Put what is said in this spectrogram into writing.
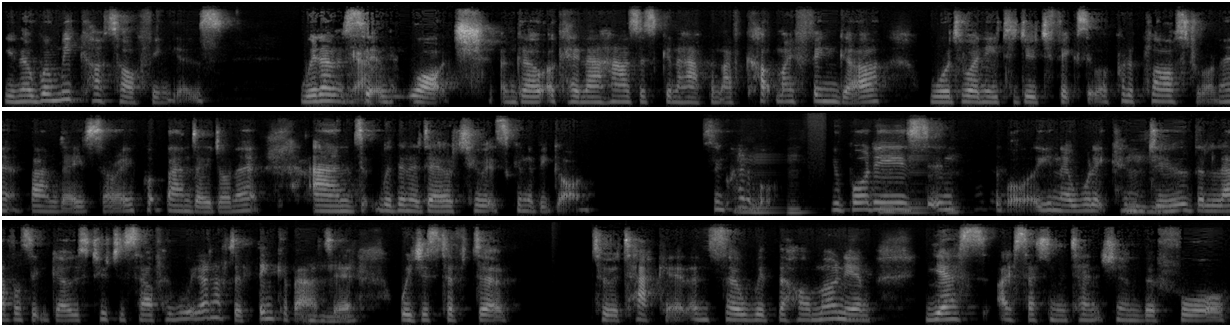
You know, when we cut our fingers, we don't yeah. sit and watch and go, okay, now how's this going to happen? I've cut my finger. What do I need to do to fix it? Well, put a plaster on it, band aid, sorry, put band aid on it. And within a day or two, it's going to be gone. It's incredible. Mm-hmm. Your body's mm-hmm. incredible. You know what it can mm-hmm. do, the levels it goes to to self. We don't have to think about it. Mm-hmm. We just have to to attack it. And so with the harmonium, yes, I set an intention before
